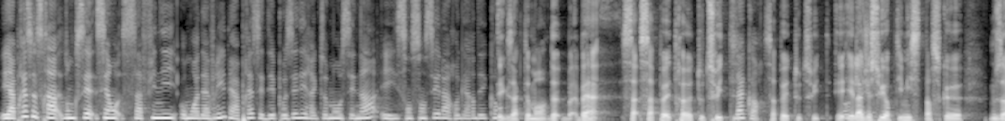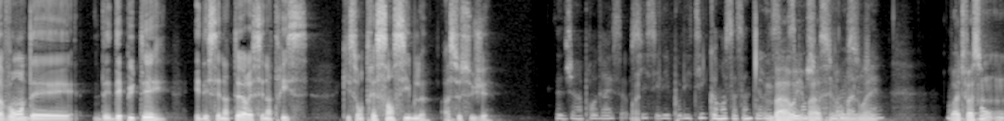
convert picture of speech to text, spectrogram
Et après, ce sera donc ça finit au mois d'avril et après c'est déposé directement au Sénat et ils sont censés la regarder quand? Exactement. De- ben, ça, ça peut être euh, tout de suite. D'accord. Ça peut être tout de suite. Et, là, je suis optimiste parce que nous avons des, des députés et des sénateurs et sénatrices qui sont très sensibles à ce sujet. C'est déjà un progrès ça aussi si les politiques commencent à s'intéresser. Bah à oui, bah, sur c'est le normal, sujet. ouais. Bah, de toute façon, on,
